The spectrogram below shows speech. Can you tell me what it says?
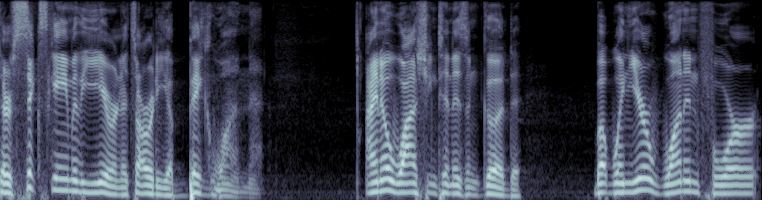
Their sixth game of the year, and it's already a big one. I know Washington isn't good, but when you're one and four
